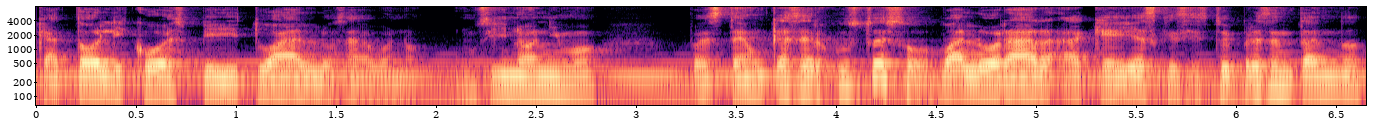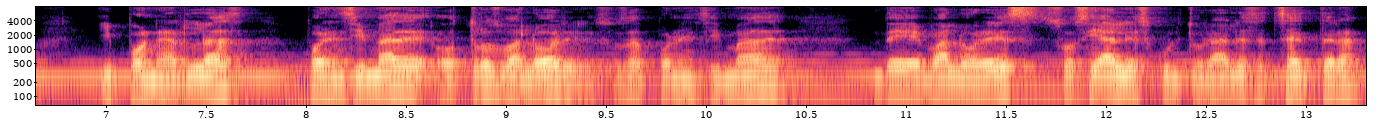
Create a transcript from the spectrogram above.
católico, espiritual, o sea, bueno, un sinónimo, pues tengo que hacer justo eso, valorar aquellas que sí estoy presentando y ponerlas por encima de otros valores, o sea, por encima de, de valores sociales, culturales, etcétera,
